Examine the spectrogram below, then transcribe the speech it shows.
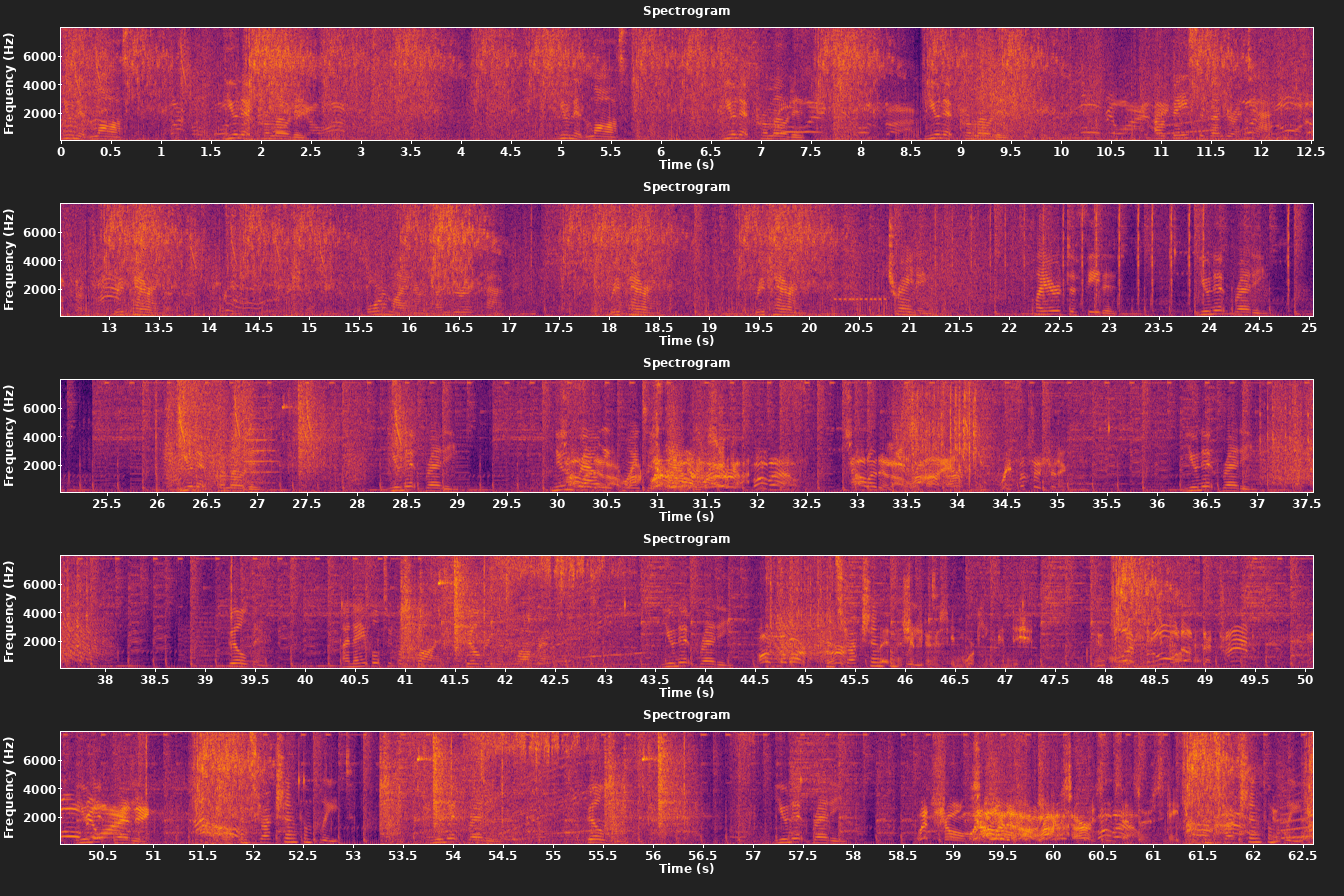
Unit lost. Unit promoted. Unit lost. Unit promoted. Unit promoted. Our base is under attack. Repairing. Ore miner under attack. Repairing. Repairing. Training. Player defeated. Unit ready. Unit promoted. Unit ready. New Solid rally point established. Move out. Solid as a rock. Repositioning. Unit ready. Building. Unable to comply. Building in progress. Unit ready. On the mark. Construction Lead complete. inhibitors in working condition. New Let's load up the process. troops. Unit ready. Mobilizing. Construction complete. Unit ready. Building. Unit ready. Let's show 'em solid in our rock, sir. Precision Move out. sensors stable. Construction complete.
